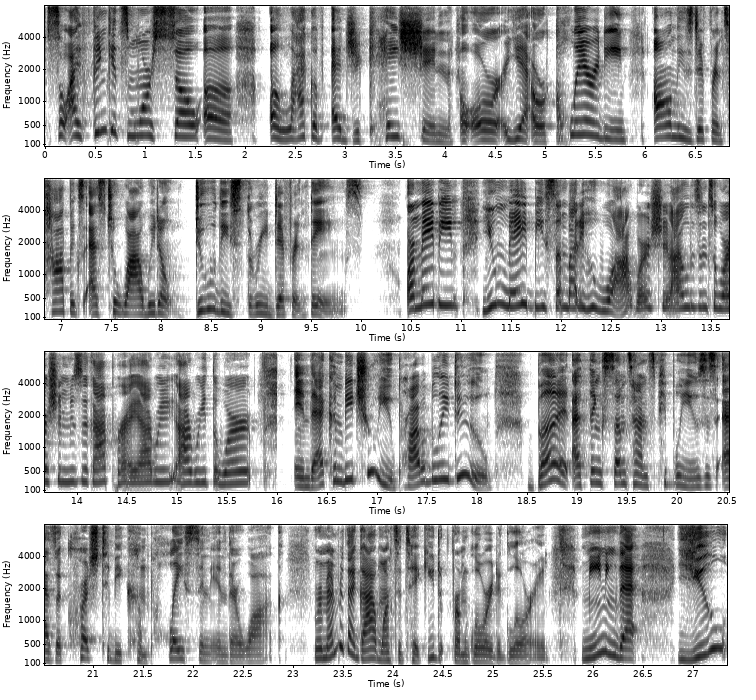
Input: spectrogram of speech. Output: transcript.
So I think it's more so a, a lack of education or, or yeah, or clarity on these different topics as to why we don't do these three different things. Or maybe you may be somebody who, well, I worship, I listen to worship music, I pray, I read, I read the word. And that can be true. You probably do. But I think sometimes people use this as a crutch to be complacent in their walk. Remember that God wants to take you from glory to glory, meaning that you,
